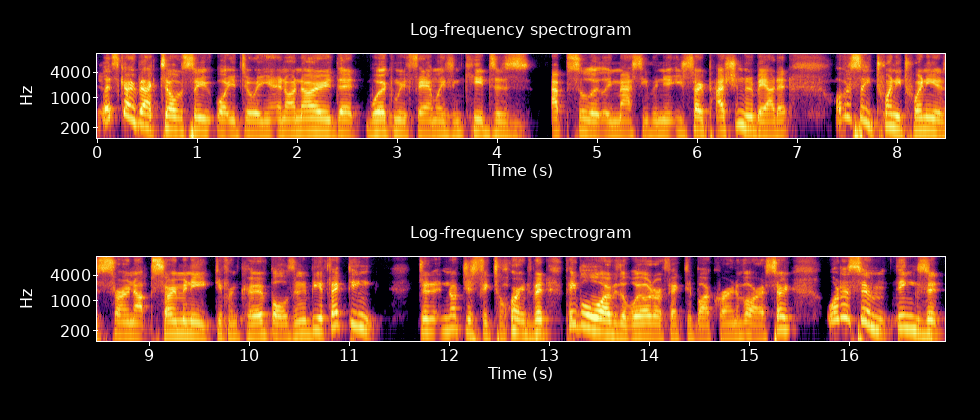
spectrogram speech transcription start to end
yeah. let's go back to obviously what you're doing, and I know that working with families and kids is absolutely massive, and you're so passionate about it. Obviously, 2020 has thrown up so many different curveballs, and it'd be affecting not just Victorians, but people all over the world are affected by coronavirus. So, what are some things that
